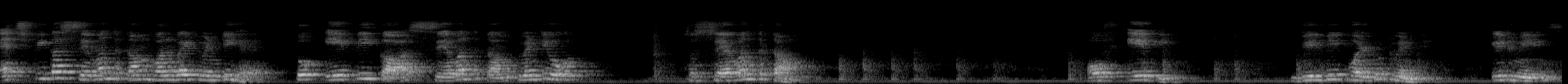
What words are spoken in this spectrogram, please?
HP का seventh term one by twenty है तो AP का सेवंथ टर्म ट्वेंटी होगा so seventh term of AP will be equal to 20. It means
